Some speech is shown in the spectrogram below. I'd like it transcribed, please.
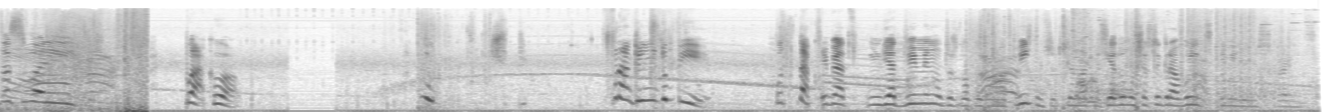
Да свалите. Пако. Ну, Франклин, не тупи. Вот так, ребят, я две минуты ждал, пока он отвиснет, все-таки он отвис. Я думаю, сейчас игра вылетит и видео не сохранится.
